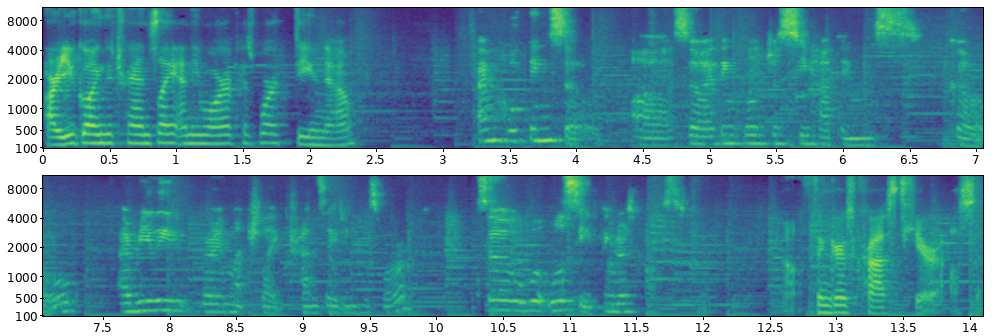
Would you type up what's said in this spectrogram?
Are you going to translate any more of his work? Do you know? I'm hoping so. Uh, so I think we'll just see how things go. I really very much like translating his work. So we'll, we'll see. Fingers crossed. Oh, fingers crossed here also.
